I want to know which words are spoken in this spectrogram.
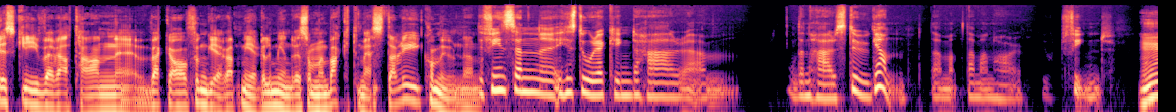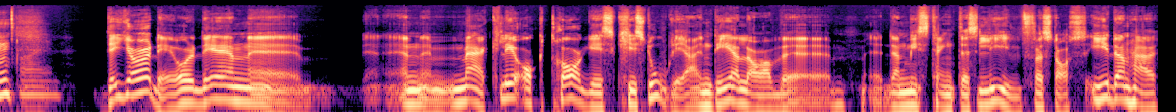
beskriver att han eh, verkar ha fungerat mer eller mindre som en vaktmästare i kommunen. Det finns en eh, historia kring här, ehm, den här stugan där man, där man har gjort fynd. Mm. Det gör det och det är en, eh, en märklig och tragisk historia. En del av eh, den misstänktes liv förstås. I den här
